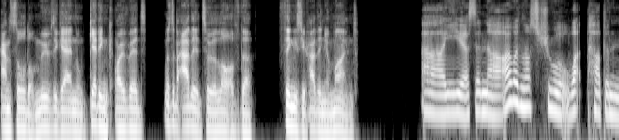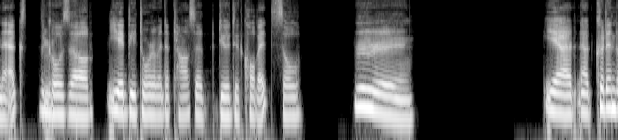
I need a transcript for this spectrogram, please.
cancelled or moved again or getting COVID? Must have added to a lot of the things you had in your mind. Uh yes, and uh, I was not sure what happened next because uh EAP tournament canceled due to COVID. So, hmm. Yeah, I couldn't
